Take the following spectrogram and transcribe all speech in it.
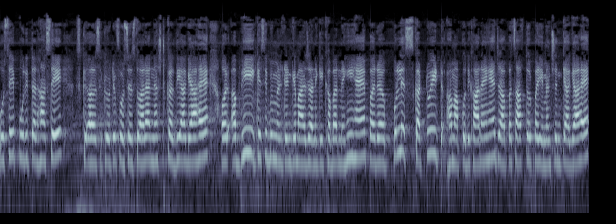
उसे पूरी तरह से सिक्योरिटी फोर्सेस द्वारा नष्ट कर दिया गया है और अभी किसी भी मिलिटेंट के मारे जाने की खबर नहीं है। पर पुलिस का ट्वीट हम आपको दिखा रहे हैं, जहाँ पर साफ़ तौर पर यह मैंशन किया गया है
